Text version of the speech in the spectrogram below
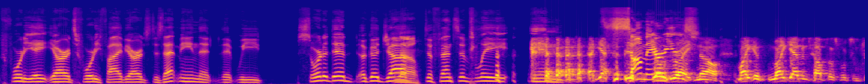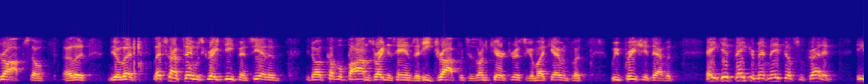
48 yards, 45 yards. Does that mean that, that we sort of did a good job no. defensively in yeah, some areas? Right. No, Mike Mike Evans helped us with some drops. So uh, let, you know, let let's not say it was great defense. He had a you know a couple bombs right in his hands that he dropped, which is uncharacteristic of Mike Evans. But we appreciate that. But hey, give Baker Mayfield some credit he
